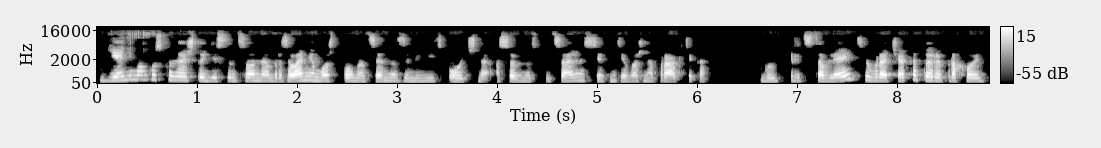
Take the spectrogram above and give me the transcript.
Я не могу сказать, что дистанционное образование может полноценно заменить очное, особенно в специальностях, где важна практика. Вы представляете врача, который проходит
